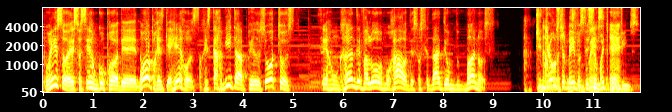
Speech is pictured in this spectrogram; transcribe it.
por isso, isso ser um grupo de nobres guerreiros, arriscar vida pelos outros, ser um grande valor moral da sociedade de humanos. De Não, drones também, vocês são muito É. bem-vindos.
